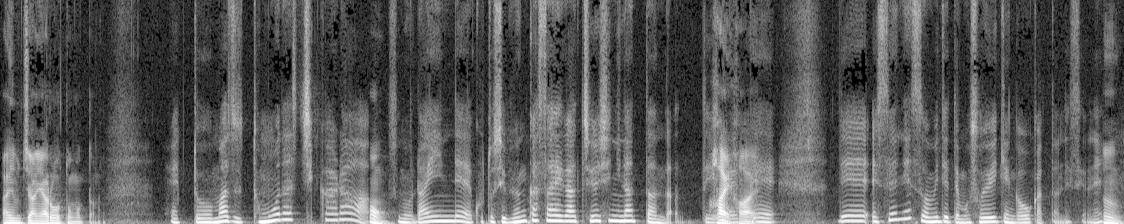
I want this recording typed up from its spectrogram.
あゆみちゃんやろうと思ったの？えっと、まず友達から、うん。その LINE で今年文化祭が中止になったんだって言われて、はいはで SNS を見ててもそういう意見が多かったんですよね。うん。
